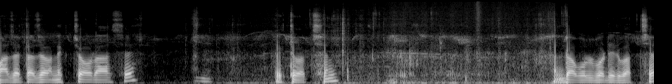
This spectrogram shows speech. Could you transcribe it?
মাজা টাজা অনেক চওড়া আছে। দেখতে পাচ্ছেন। ডাবল বডির বাচ্চা।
